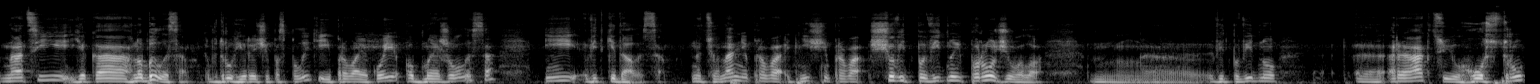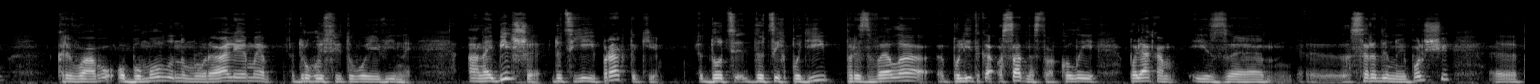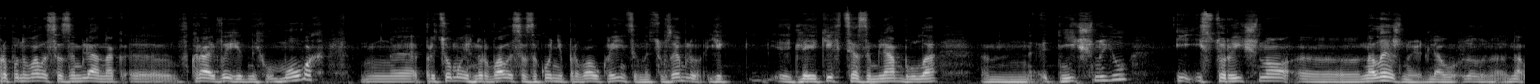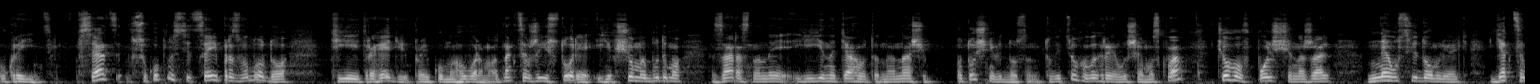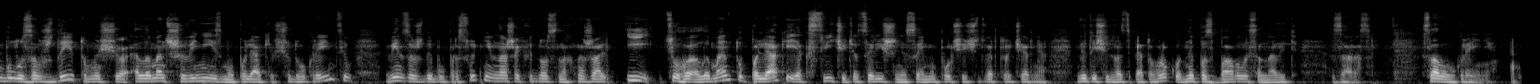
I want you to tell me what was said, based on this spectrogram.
нації, яка гнобилася в Другій Речі Посполитій, і права якої обмежувалися і відкидалися. Національні права, етнічні права, що відповідно і породжувало е, відповідну е, реакцію гостру, криваву, обумовленому реаліями Другої світової війни. А найбільше до цієї практики, до, до цих подій призвела політика осадництва, коли полякам із е, е, серединної Польщі е, пропонувалася земля на е, вкрай вигідних умовах, е, при цьому ігнорувалися законні права українців на цю землю, для яких ця земля була етнічною і історично е, належною для е, українців. Все в сукупності це і призвело до тієї трагедії, про яку ми говоримо. Однак це вже історія, і якщо ми будемо зараз на неї її натягувати на наші поточні відносини, то від цього виграє лише Москва, чого в Польщі, на жаль, не усвідомлюють, як це було завжди, тому що елемент шовінізму поляків щодо українців він завжди був присутній в наших відносинах. На жаль, і цього елементу поляки, як свідчить оце рішення Сейму Польщі 4 червня 2025 року, не позбавилися навіть зараз. Слава Україні!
